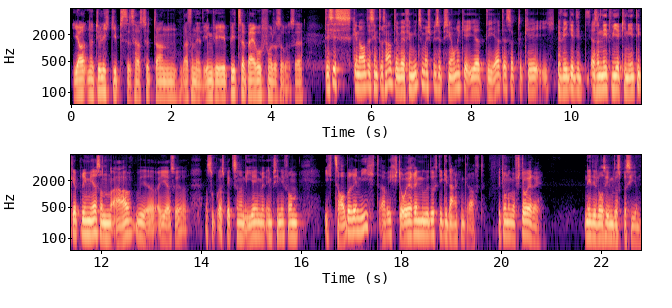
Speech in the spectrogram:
ja, natürlich gibt's das. Heißt halt dann, weiß ich nicht, irgendwie Blitze herbeirufen oder sowas. Ja. Das ist genau das Interessante, weil für mich zum Beispiel ist ein Psioniker eher der, der sagt, okay, ich bewege die, also nicht wie ein Kinetiker primär, sondern auch wie eher so ein, ein Superaspekt, sondern eher im, im Sinne von, ich zaubere nicht, aber ich steuere nur durch die Gedankenkraft. Betonung auf steuere. Nicht, ich lasse irgendwas passieren.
